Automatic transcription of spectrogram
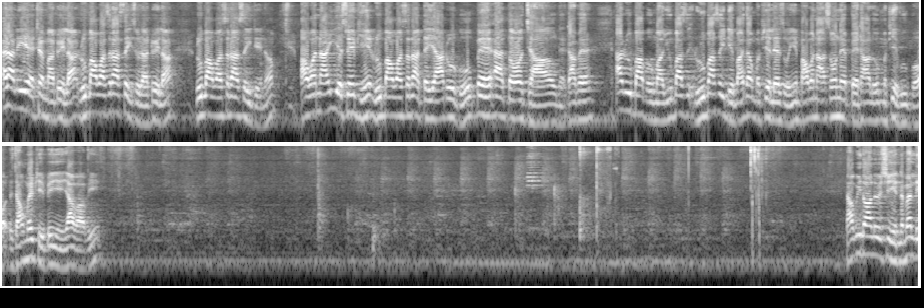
အဲ့ဒါလေးရဲ့အထက်မှာတွေ့လားရူပဝါစရစိတ်ဆိုတာတွေ့လားရူပဝါစရစိတ်တွေနော်ဘာဝနာကြီးအစွဲဖြင့်ရူပဝါစရတရားတို့ကိုပယ်အပ်သောကြောင့်တဲ့ဒါပဲ အရူပဘုံမှာယူပစိတ်ရူပစိတ်တွေဘာကြောင့်မဖြစ်လဲဆိုရင်ဘာဝနာအစွန်းနဲ့ပယ်ထားလို့မဖြစ်ဘူးပေါ့ဒါကြောင့်ပဲဖြေပေးရင်ရပါပြီ နောက်ပြီးသွားလို့ရှိရင်နံပါတ်၄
